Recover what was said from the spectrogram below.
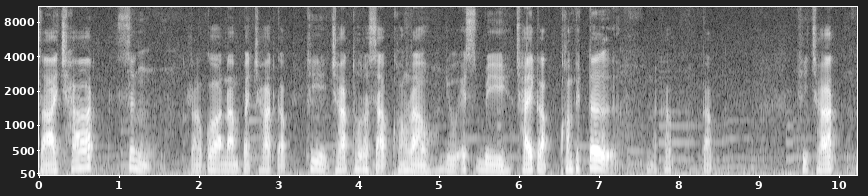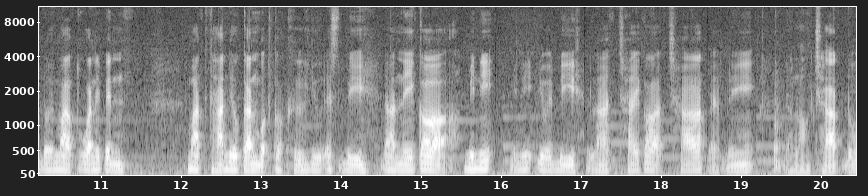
สายชาร์จ ซึ่งเราก็นำไปชาร์จกับที่ชาร์จโทรศัพท์ของเรา USB ใช้กับคอมพิวเตอร์นะครับ กับที่ชาร์จ โดยมากทุกวันนี้เป็น มาตรฐานเดียวกันหมดก็คือ USB ด้านนี้ก็มินิมินิ USB เวลาใช้ก็ชาร์จแบบนี้เดี๋ยวลองชาร์จดู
